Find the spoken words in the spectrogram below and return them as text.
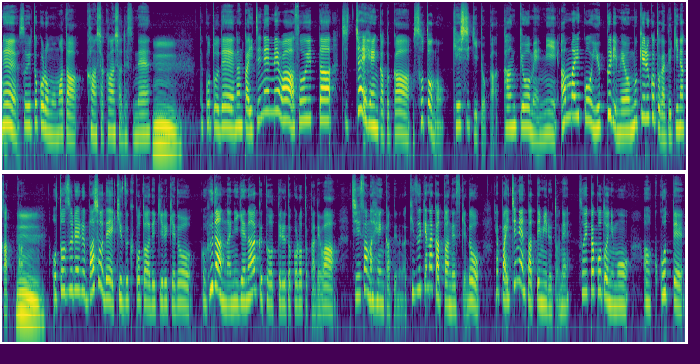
ね、そういうところもまた感謝感謝ですね。うんってことでなんか1年目はそういったちっちゃい変化とか外の景色とか環境面にあんまりこうゆっくり目を向けることができなかった、うん。訪れる場所で気づくことはできるけどこう普段何気なく通ってるところとかでは小さな変化っていうのが気づけなかったんですけどやっぱ1年経ってみるとねそういったことにもあここって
